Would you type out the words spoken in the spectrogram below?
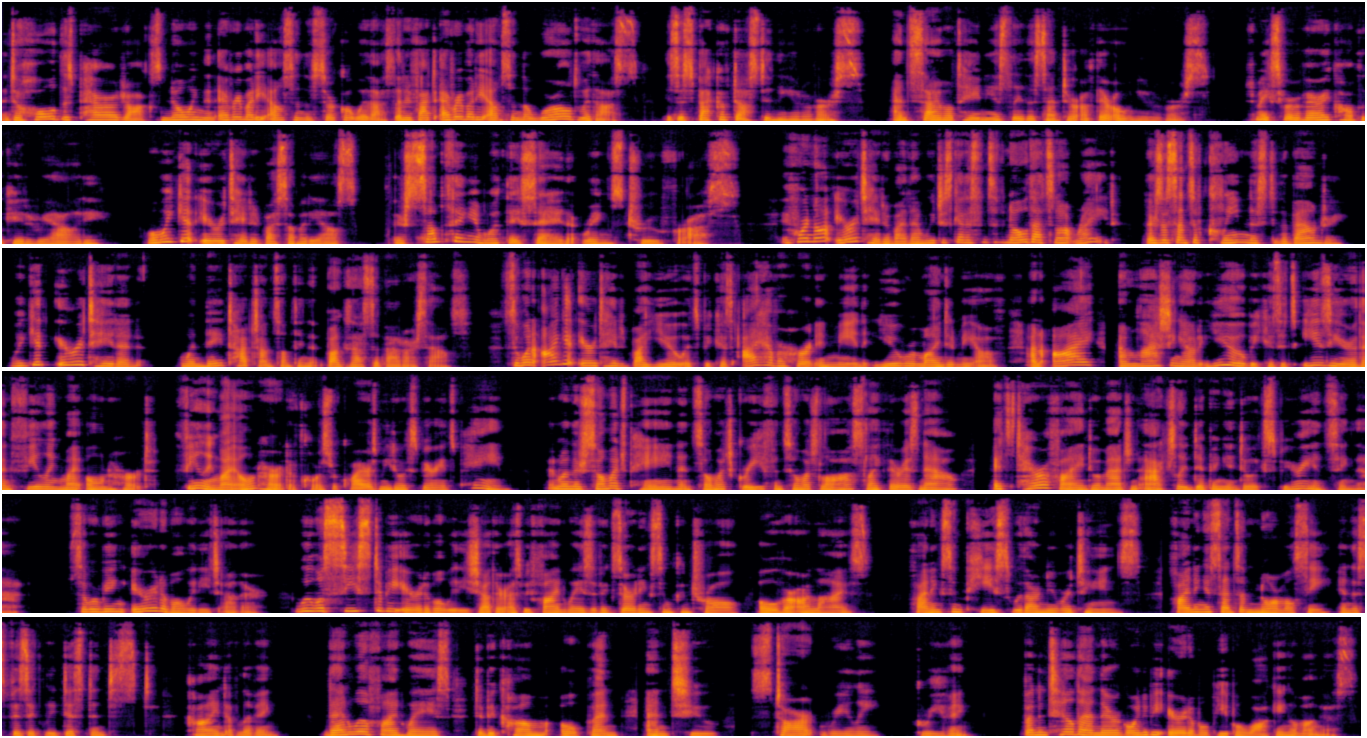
and to hold this paradox knowing that everybody else in the circle with us, and in fact everybody else in the world with us, is a speck of dust in the universe and simultaneously the center of their own universe, which makes for a very complicated reality. When we get irritated by somebody else, there's something in what they say that rings true for us. If we're not irritated by them, we just get a sense of, no, that's not right. There's a sense of cleanness to the boundary. We get irritated when they touch on something that bugs us about ourselves. So when I get irritated by you, it's because I have a hurt in me that you reminded me of. And I am lashing out at you because it's easier than feeling my own hurt. Feeling my own hurt, of course, requires me to experience pain. And when there's so much pain and so much grief and so much loss like there is now, it's terrifying to imagine actually dipping into experiencing that. So we're being irritable with each other. We will cease to be irritable with each other as we find ways of exerting some control over our lives, finding some peace with our new routines, finding a sense of normalcy in this physically distanced kind of living. Then we'll find ways to become open and to start really grieving. But until then, there are going to be irritable people walking among us.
